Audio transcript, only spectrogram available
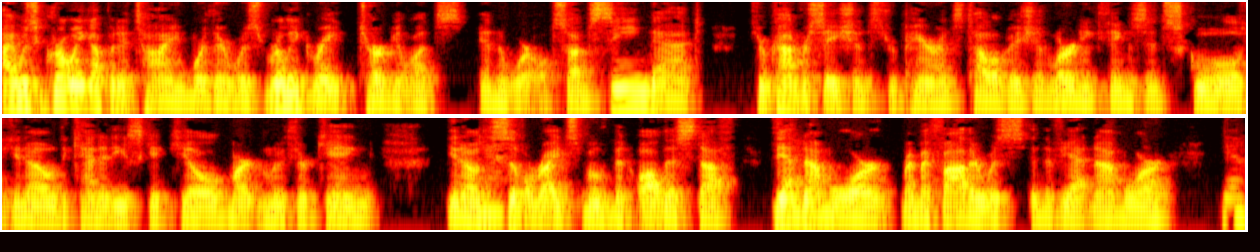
I was growing up at a time where there was really great turbulence in the world. So I'm seeing that through conversations, through parents, television, learning things in school. You know, the Kennedys get killed, Martin Luther King, you know, yeah. the civil rights movement, all this stuff, Vietnam War, right? My father was in the Vietnam War. Yeah.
